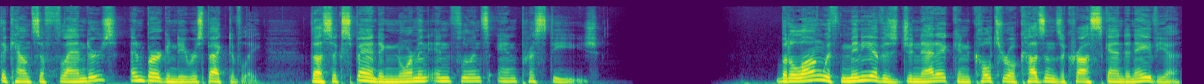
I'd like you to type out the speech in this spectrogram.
the Counts of Flanders and Burgundy, respectively, thus expanding Norman influence and prestige. But along with many of his genetic and cultural cousins across Scandinavia,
